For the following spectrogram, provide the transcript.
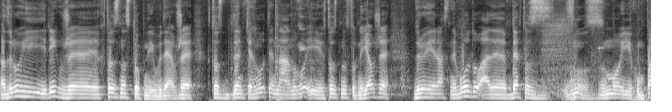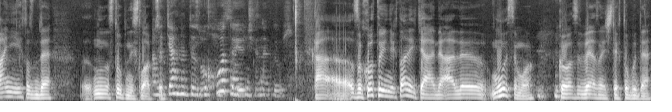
На другий рік вже хтось наступний буде, вже хтось буде тягнути наново і хтось наступний. Я вже другий раз не буду, але буде хтось ну, з моєї компанії, хтось буде ну, наступний з хлопців. тягнете з охотою чи не дуже? Та з охотою ніхто не тягне, але мусимо когось визначити, хто буде.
